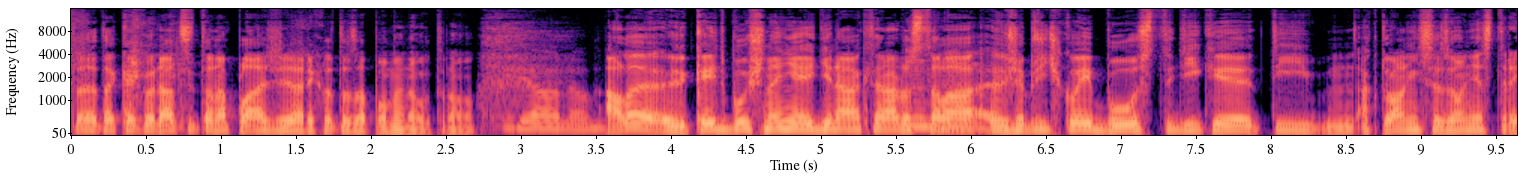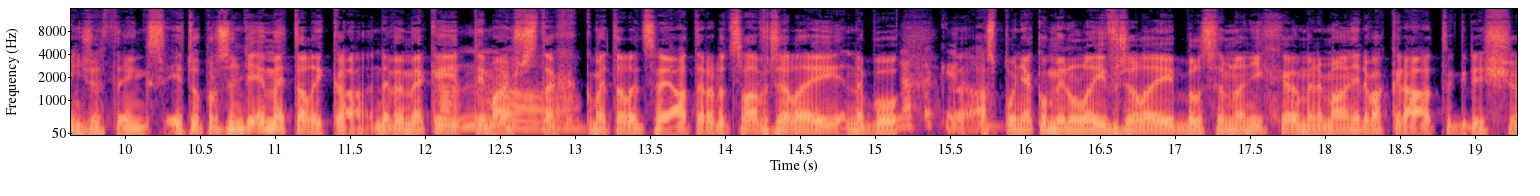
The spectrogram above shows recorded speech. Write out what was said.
To je tak jako dát si to na pláži a rychle to zapomenout, no. Jo, no. Ale Kate Bush není jediná, která dostala mm-hmm. žebříčkový boost díky té aktuální sezóně Stranger Things. Je to prosím tě i Metallica, nevím, jaký ano. ty máš vztah k metalice. Já teda docela vřelej, nebo taky, no. aspoň jako minulej vřelej, byl jsem na nich minimálně dvakrát, když eh,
